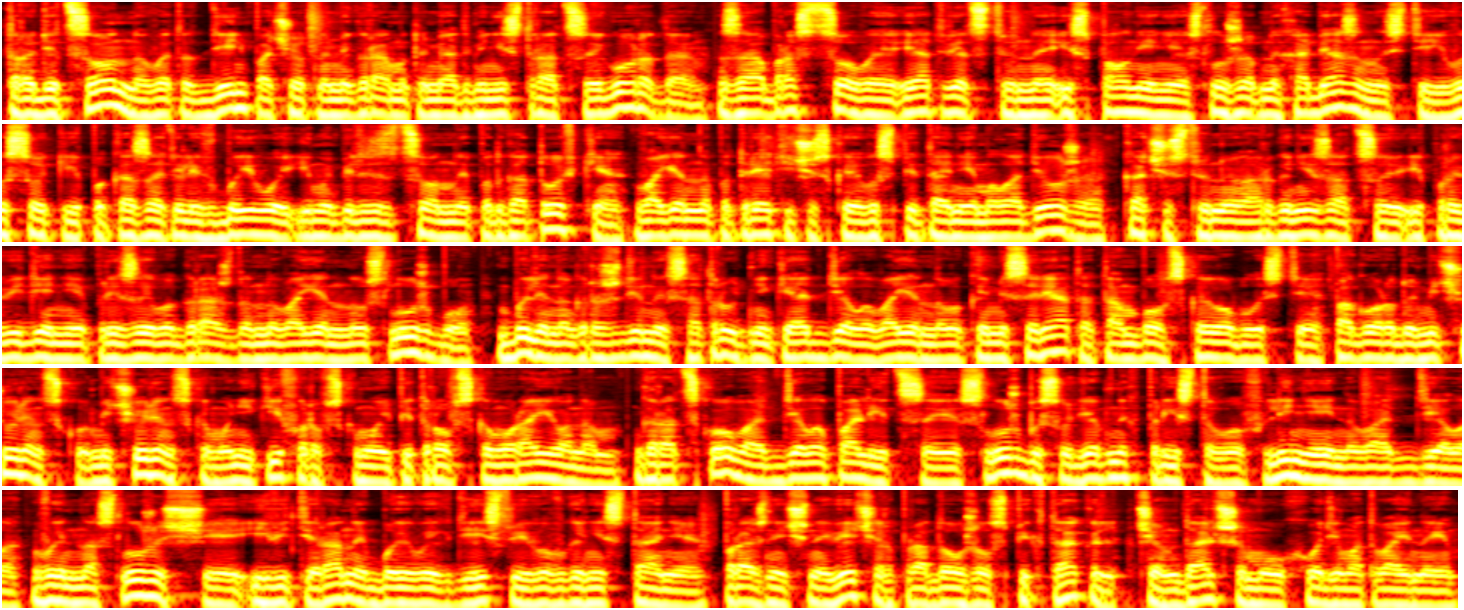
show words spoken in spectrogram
Традиционно в этот день почетными грамотами администрации города за образцовое и ответственное исполнение служебных обязанностей, высокие показатели в боевой и мобилизационной подготовке, военно-патриотическое воспитание молодежи, качественную организацию и проведение призыва граждан на военную службу были награждены сотрудники отдела военного комиссариата Тамбовской области по городу Мичуринску, Мичуринскому, Никифоровскому и Петровскому районам, городского отдела полиции, службы судебных приставов, линейного отдела, военнослужащих военнослужащие и ветераны боевых действий в Афганистане. Праздничный вечер продолжил спектакль «Чем дальше мы уходим от войны».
